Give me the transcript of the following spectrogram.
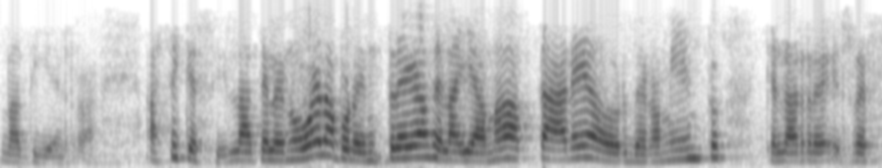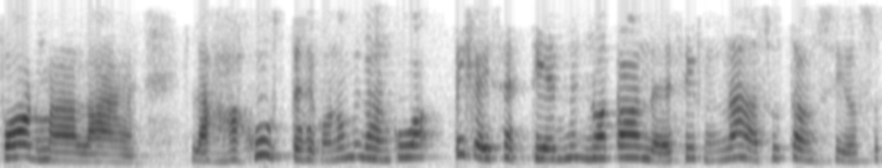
la tierra. Así que sí, la telenovela por entregas de la llamada tarea de ordenamiento, que la reforma, los ajustes económicos en Cuba, pica y se extiende, no acaban de decir nada sustancioso,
